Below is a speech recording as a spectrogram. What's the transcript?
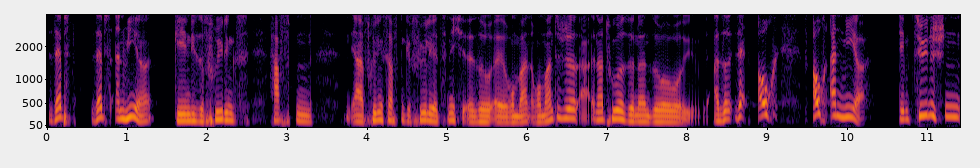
selbst, selbst an mir gehen diese frühlingshaften, ja, frühlingshaften Gefühle jetzt nicht äh, so äh, roman romantische Natur, sondern so, also auch, auch an mir, dem zynischen,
